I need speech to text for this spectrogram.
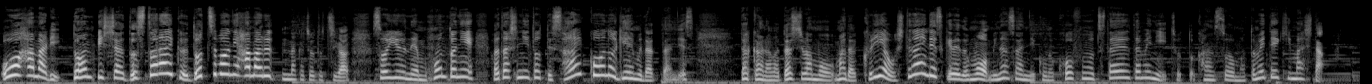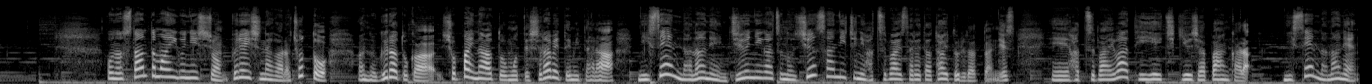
大ハマり、ドンピシャ、ドストライク、ドツボにはまる、なんかちょっと違う。そういうね、もう本当に私にとって最高のゲームだったんです。だから私はもうまだクリアをしてないんですけれども、皆さんにこの興奮を伝えるためにちょっと感想をまとめていきました。このスタントマンイグニッション、プレイしながらちょっと、あの、グラとかしょっぱいなと思って調べてみたら、2007年12月の13日に発売されたタイトルだったんです。えー、発売は THQ ジャパンから。2007年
